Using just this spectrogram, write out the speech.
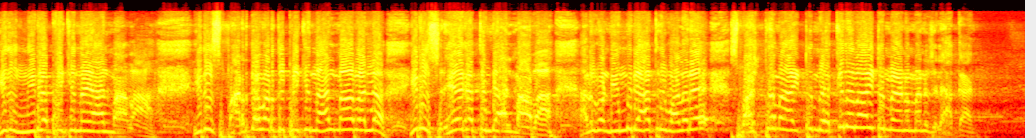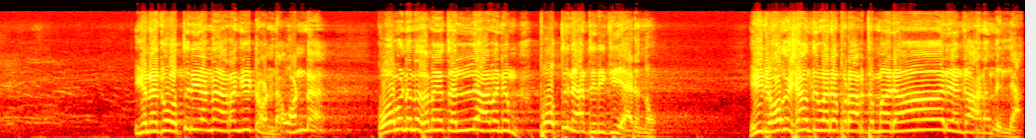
ഇത് നിരപ്പിക്കുന്ന ആത്മാവാ. ഇത് സ്പർദ്ധ വർദ്ധിപ്പിക്കുന്ന ആത്മാവല്ല ഇത് സ്നേഹത്തിന്റെ ആത്മാവാ. അതുകൊണ്ട് ഇന്ന് രാത്രി വളരെ സ്പഷ്ടമായിട്ടും വ്യക്തമായിട്ടും വേണം മനസ്സിലാക്കാൻ. ഇങ്ങനെയൊക്കെ ഒത്തിരി എണ്ണം ഇറങ്ങിയിട്ടുണ്ട്. ഉണ്ട്. കോവിഡ് എന്ന സമയത്ത് എല്ലാവരും പൊത്തിനകത്തിരിക്കുകയായിരുന്നു. ഈ രോഗശാന്തി വരെ പ്രാപ്തന്മാരാരും കാണുന്നില്ല.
